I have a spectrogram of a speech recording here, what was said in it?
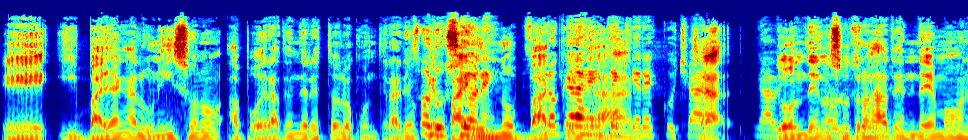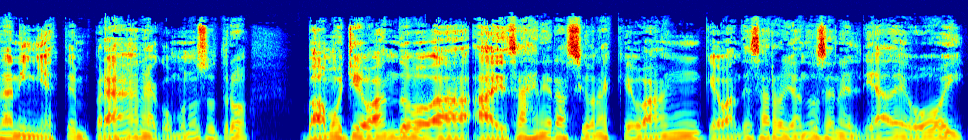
eh, y vayan al unísono a poder atender esto. De lo contrario, que el país nos Eso va es a lo que la gente quiere O escuchar. sea, Gaby, donde nosotros atendemos la niñez temprana, cómo nosotros vamos llevando a, a esas generaciones que van, que van desarrollándose en el día de hoy,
